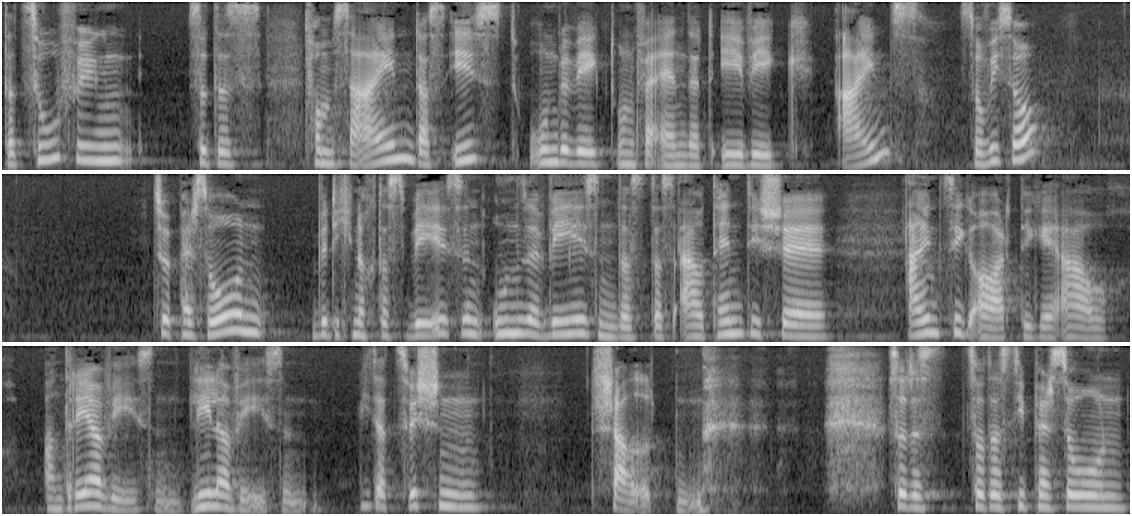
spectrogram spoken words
dazufügen, sodass vom Sein, das ist, unbewegt, unverändert, ewig eins, sowieso. Zur Person würde ich noch das Wesen, unser Wesen, das, das authentische, einzigartige auch, Andrea-Wesen, Lila-Wesen, wie dazwischen schalten, sodass, sodass die Person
